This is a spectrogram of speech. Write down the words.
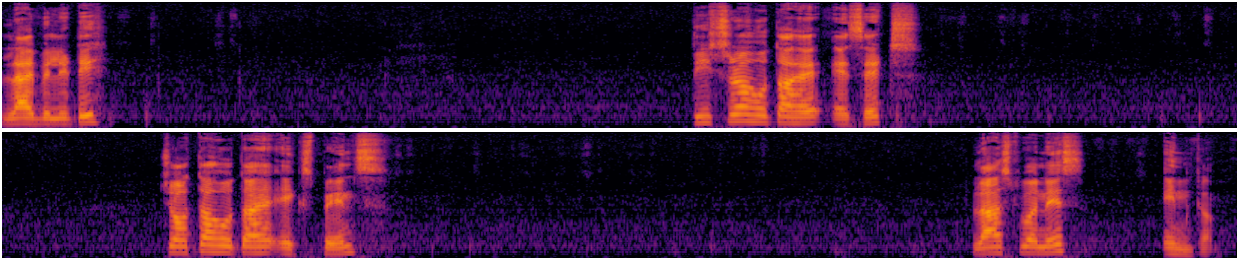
लाइबिलिटी तीसरा होता है एसेट्स चौथा होता है expense last one is income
